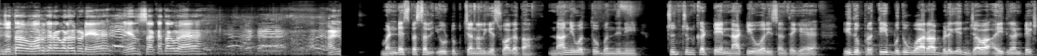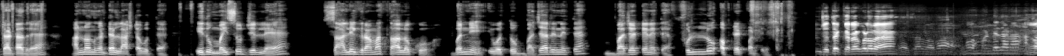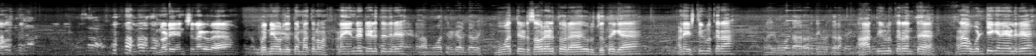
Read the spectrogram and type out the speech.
ಇಲ್ಲೊಂದ್ ಜೊತೆ ಓರ್ಗರಗಳು ನೋಡಿ ಏನ್ ಸಖತ್ತಾಗವೆ. ಮಂಡೇ ಸ್ಪೆಷಲ್ ಯೂಟ್ಯೂಬ್ ಚಾನಲ್ಗೆ ಸ್ವಾಗತ. ನಾನಿವತ್ತು ಬಂದಿನಿ ಚುಂಚುನ್ಕಟ್ಟೆ ನಾಟಿ ಓರಿ ಸಂತೆಗೆ. ಇದು ಪ್ರತಿ ಬುಧವಾರ ಬೆಳಗಿನ ಜಾವ ಐದು ಗಂಟೆಗೆ ಸ್ಟಾರ್ಟ್ ಆದ್ರೆ ಹನ್ನೊಂದು ಗಂಟೆ ಲಾಸ್ಟ್ ಆಗುತ್ತೆ. ಇದು ಮೈಸೂರು ಜಿಲ್ಲೆ ಸಾಲಿಗ್ರಾಮ ತಾಲೂಕು. ಬನ್ನಿ ಇವತ್ತು ಬಜಾರ್ ಏನೈತೆ? ಬಜೆಟ್ ಏನೈತೆ? ಫುಲ್ಲು ಅಪ್ಡೇಟ್ ಮಾಡ್ತೀನಿ. ಜೊತೆ ಕರಗಳವೆ. ನೋಡಿ ಏನ್ ಚೆನ್ನಾಗವೆ? ಬನ್ನಿ ಅವ್ರ ಜೊತೆ ಮಾತಾಡಮ್ಮ. ಅಣ್ಣ ಏನ್ ರೇಟ್ ಹೇಳ್ತಿದ್ರಿ ಮೂವತ್ತೆರಡು ಹೇಳ್ತಾವೆ. ಮೂವತ್ತೆರಡು ಸಾವಿರ ಹೇಳ್ತವ್ರೆ ಇವ್ರ ಜೊತೆಗೆ. ಅಣ್ಣ ಎಷ್ಟು ತಿಂಗಳು ಕರ? ಒಂದು ಆರು ತಿಂಗಳು ಕರ. ಆರು ತಿಂಗಳು ಕರ ಅಂತೆ ಅಣ್ಣ ಒಂಟಿಗೆ ಏನು ಹೇಳಿರಿ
